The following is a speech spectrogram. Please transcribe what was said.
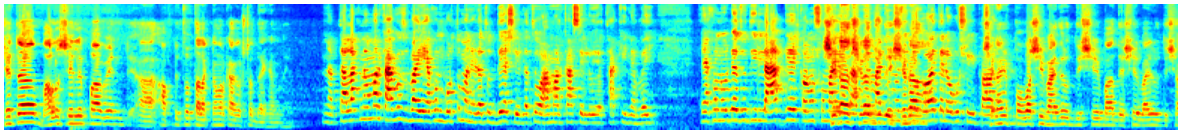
সেটা ভালো ছেলে পাবেন আহ, আপনি তো তালাকনামার কাগজটা দেখেন নাই। না তালাক নামার কাগজ ভাই এখন বর্তমানে এটা তো দেশ এটা তো আমার কাছে লইয়া থাকি না ভাই। এখন যদি লাগে কোনো সময় সেটা সেটা যদি সেটা হয় তাহলে অবশ্যই পাওয়া সেটা আমি প্রবাসী ভাইদের উদ্দেশ্যে বা দেশের বাইরের উদ্দেশ্যে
